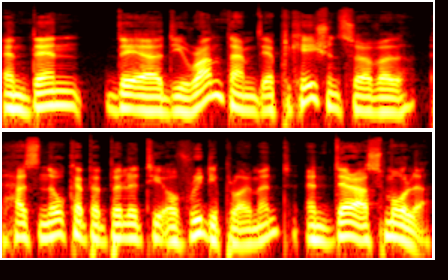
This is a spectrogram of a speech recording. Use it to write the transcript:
and then the uh, the runtime, the application server has no capability of redeployment, and they are smaller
